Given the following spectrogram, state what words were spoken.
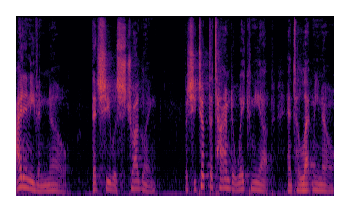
I didn't even know that she was struggling. But she took the time to wake me up and to let me know.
